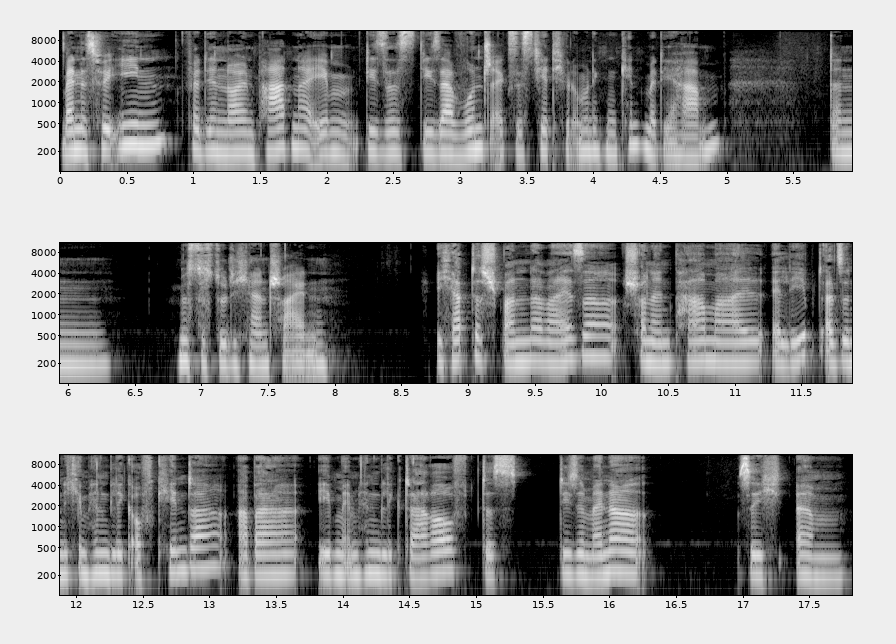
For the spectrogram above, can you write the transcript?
Wenn es für ihn, für den neuen Partner eben dieses, dieser Wunsch existiert, ich will unbedingt ein Kind mit dir haben, dann müsstest du dich ja entscheiden. Ich habe das spannenderweise schon ein paar Mal erlebt, also nicht im Hinblick auf Kinder, aber eben im Hinblick darauf, dass diese Männer sich ähm,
